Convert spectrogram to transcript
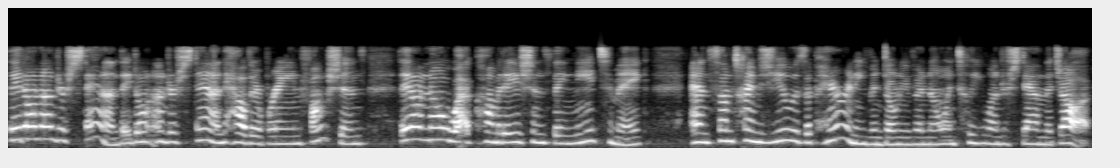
they don't understand. They don't understand how their brain functions. They don't know what accommodations they need to make. And sometimes you, as a parent, even don't even know until you understand the job.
